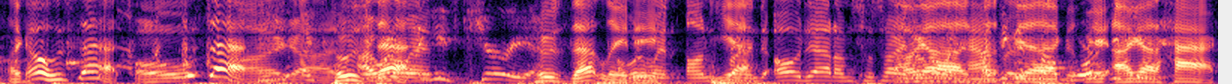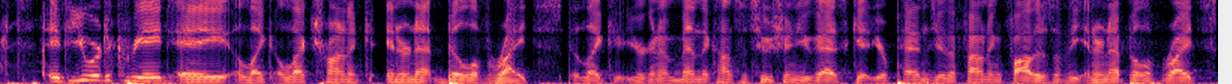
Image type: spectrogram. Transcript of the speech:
like, "Oh, who's that? Oh who's that? my God. Who's I would've that? like he's curious. Who's that lady?" would have went Yeah. unfriend. Oh, Dad, I'm so sorry. Oh I don't know what God, happened. must- think it yeah, stopped I, working. I got hacked. if you were to create a like electronic internet bill of rights like you're going to amend the constitution you guys get your pens you're the founding fathers of the internet bill of rights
